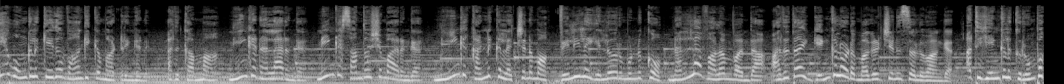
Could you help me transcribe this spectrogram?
ஏன் உங்களுக்கு ஏதோ வாங்கிக்க மாட்டீங்கன்னு? அதுக்கு அம்மா நீங்க நல்லா இருங்க. நீங்க சந்தோஷமா இருங்க. நீங்க கண்ணுக்கு லட்சணமா வெளியில எல்லோரும் முன்னுக்கும் நல்ல வளம் வந்தா அதுதான் எங்களோட மகிழ்ச்சின்னு சொல்லுவாங்க. அது எங்களுக்கு ரொம்ப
